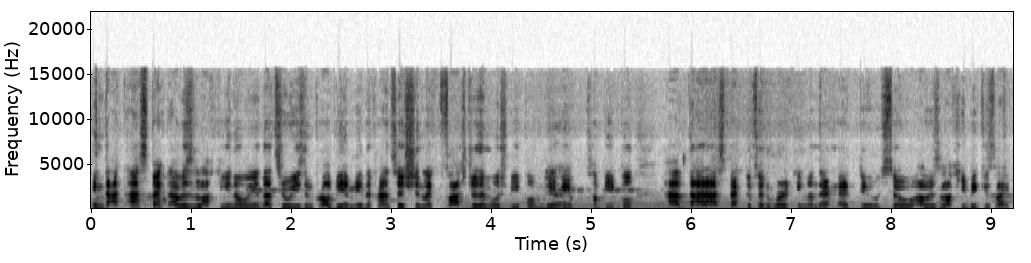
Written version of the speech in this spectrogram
in that aspect i was lucky in a way. That's the reason probably i made the transition like faster than most people. Maybe some people have that aspect of it working on their head too. So i was lucky because like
